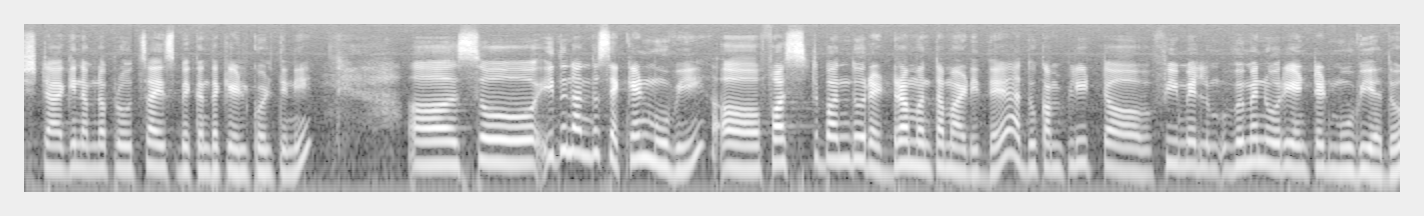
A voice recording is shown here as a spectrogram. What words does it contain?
ಇಷ್ಟ ಆಗಿ ನಮ್ಮನ್ನ ಪ್ರೋತ್ಸಾಹಿಸ್ಬೇಕಂತ ಕೇಳ್ಕೊಳ್ತೀನಿ. ಸೊ ಇದು ನಂದು ಸೆಕೆಂಡ್ ಮೂವಿ ಫಸ್ಟ್ ಬಂದು ರೆಡ್ ಡ್ರಮ್ ಅಂತ ಮಾಡಿದ್ದೆ. ಅದು complete female women oriented movie ಅದು.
